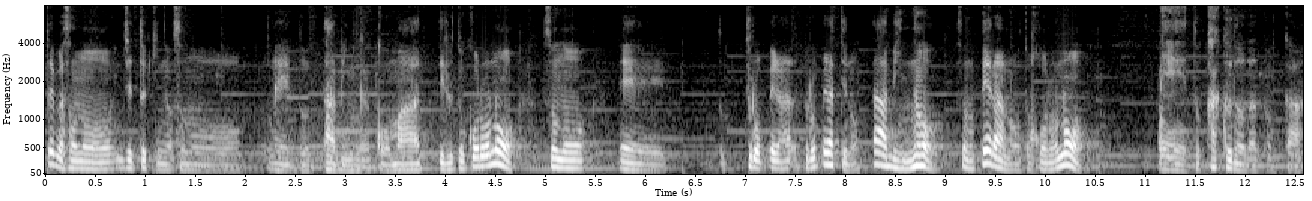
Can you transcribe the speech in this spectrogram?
例えばそのジェット機のその、えーと、タービンがこう回ってるところのその、えーと、プロペラプロペラっていうの？タービンのそのペラのところの、えーと、と角度だとか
